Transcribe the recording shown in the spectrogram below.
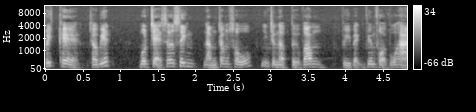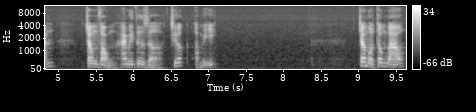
Pricke cho biết một trẻ sơ sinh nằm trong số những trường hợp tử vong vì bệnh viêm phổi Vũ Hán trong vòng 24 giờ trước ở Mỹ. Trong một thông báo,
